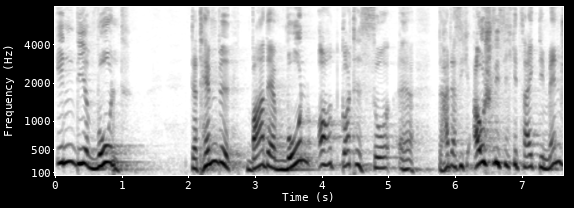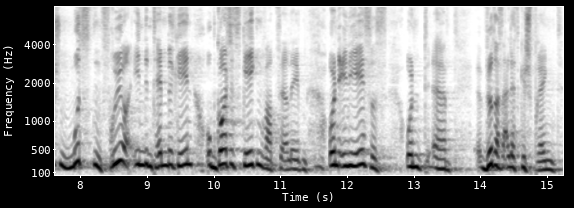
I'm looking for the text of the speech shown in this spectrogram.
in dir wohnt. Der Tempel war der Wohnort Gottes, so äh, da hat er sich ausschließlich gezeigt, die Menschen mussten früher in den Tempel gehen, um Gottes Gegenwart zu erleben. Und in Jesus. Und äh, wird das alles gesprengt.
